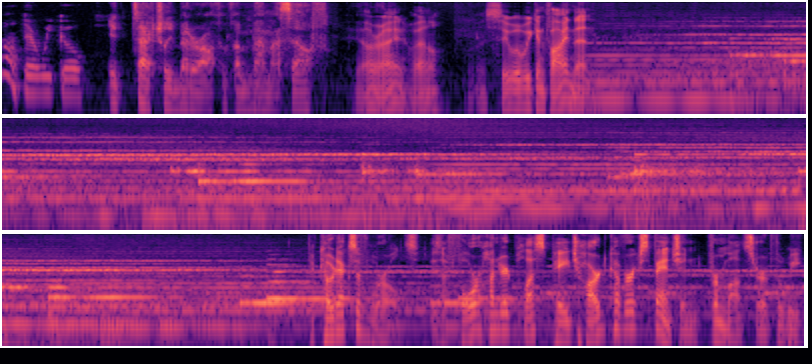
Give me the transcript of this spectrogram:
Oh, there we go. it's actually better off if I'm by myself. All right, well, let's see what we can find then. Codex of Worlds is a 400 plus page hardcover expansion for Monster of the Week,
